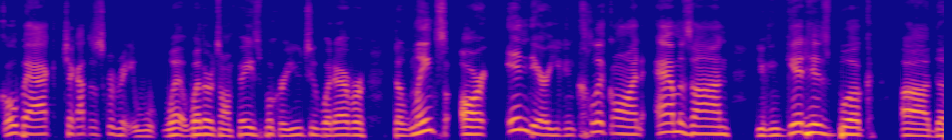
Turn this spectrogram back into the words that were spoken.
go back check out the description wh- whether it's on facebook or youtube whatever the links are in there you can click on amazon you can get his book uh the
